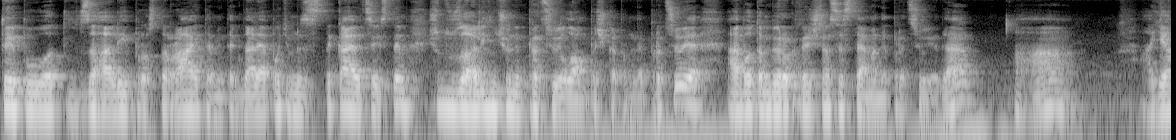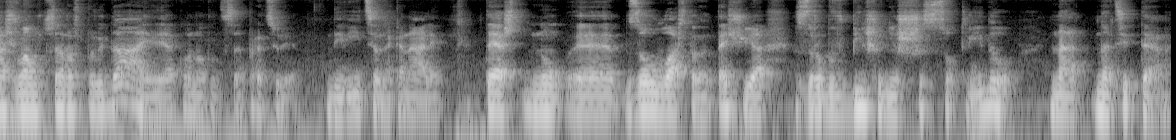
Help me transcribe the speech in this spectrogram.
типу, от взагалі просто рай там і так далі, а потім стикаються із тим, що тут взагалі нічого не працює, лампочка там не працює, або там бюрократична система не працює. Да? Ага. А я ж вам все розповідаю, як воно тут все працює. Дивіться на каналі. Теж ну, е, зауважте на те, що я зробив більше ніж 600 відео на, на ці теми.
